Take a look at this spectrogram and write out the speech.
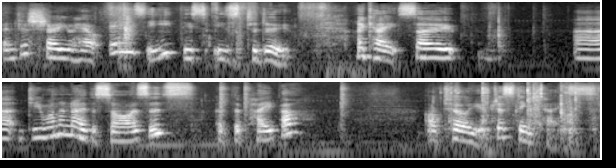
and just show you how easy this is to do. Okay, so uh, do you want to know the sizes of the paper? I'll tell you, just in case.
